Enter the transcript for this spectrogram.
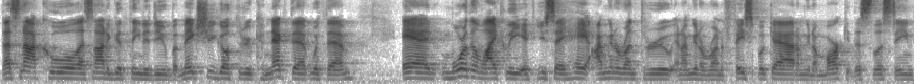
that's not cool. That's not a good thing to do, but make sure you go through, connect them with them and more than likely, if you say, hey, I'm gonna run through and I'm gonna run a Facebook ad, I'm gonna market this listing,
